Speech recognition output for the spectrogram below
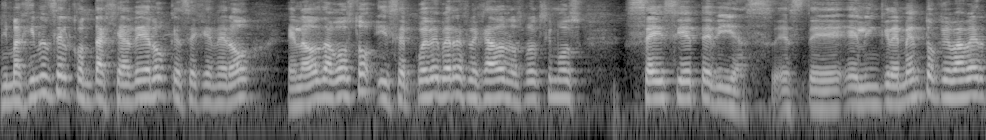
Imagínense el contagiadero que se generó en la 2 de agosto y se puede ver reflejado en los próximos 6, 7 días. Este, el incremento que va a haber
